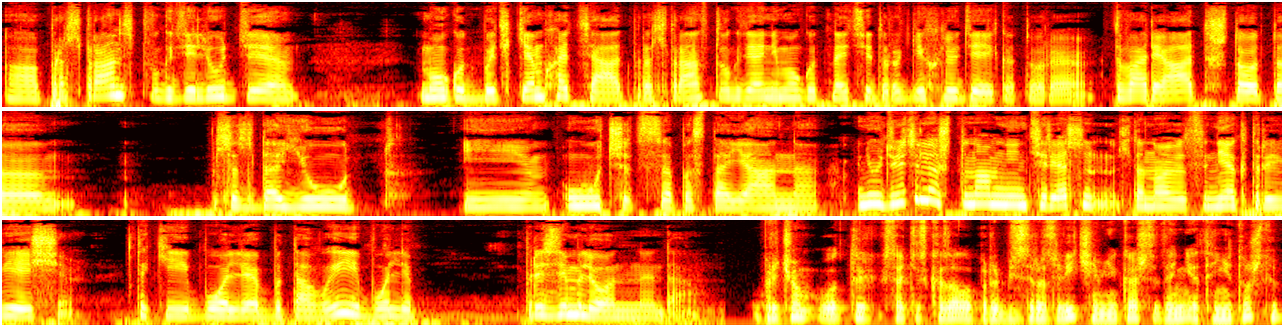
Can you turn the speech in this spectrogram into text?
а, пространство, где люди могут быть кем хотят, пространство, где они могут найти других людей, которые творят что-то, создают, и учатся постоянно. Неудивительно, что нам неинтересно становятся некоторые вещи, такие более бытовые, более приземленные, да. Причем, вот ты, кстати, сказала про безразличие. Мне кажется, это не, это не то, что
